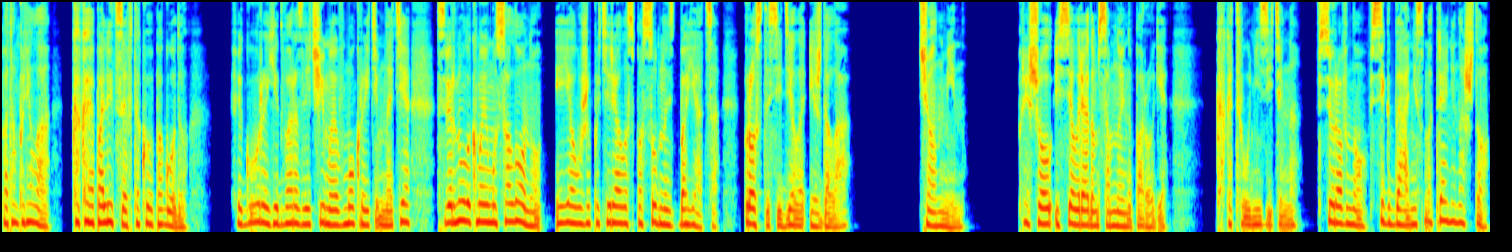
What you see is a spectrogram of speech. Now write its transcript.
Потом поняла, какая полиция в такую погоду. Фигура, едва различимая в мокрой темноте, свернула к моему салону, и я уже потеряла способность бояться, просто сидела и ждала. Чон Мин. Пришел и сел рядом со мной на пороге. Как это унизительно. Все равно, всегда, несмотря ни на что,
